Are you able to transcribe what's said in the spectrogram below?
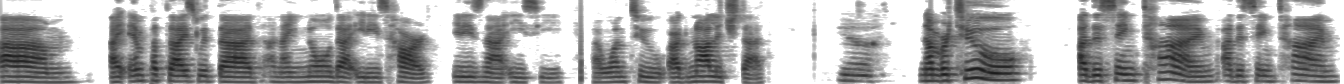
Um, I empathize with that, and I know that it is hard. It is not easy. I want to acknowledge that. Yeah. Number two, at the same time, at the same time,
